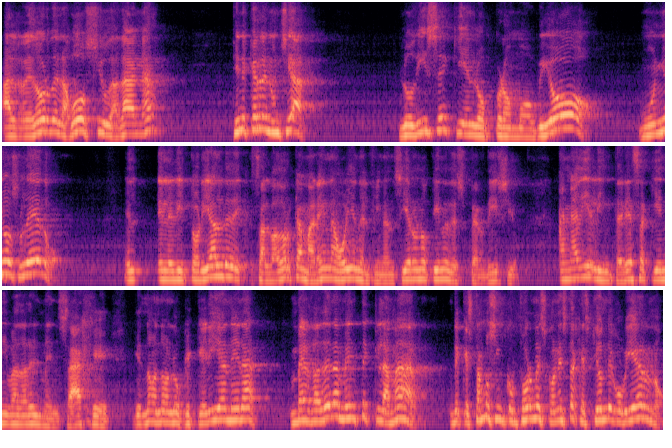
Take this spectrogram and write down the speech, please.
alrededor de la voz ciudadana, tiene que renunciar. Lo dice quien lo promovió, Muñoz Ledo. El, el, editorial de Salvador Camarena hoy en el financiero no tiene desperdicio. A nadie le interesa quién iba a dar el mensaje. No, no, lo que querían era verdaderamente clamar de que estamos inconformes con esta gestión de gobierno.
